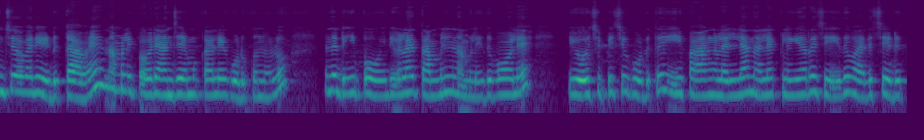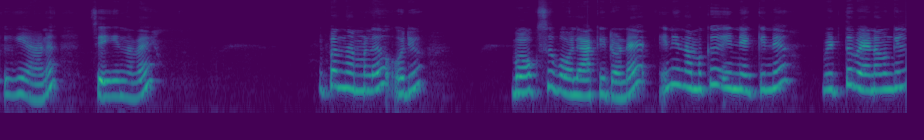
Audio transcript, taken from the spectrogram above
ഇഞ്ചോ വരെ എടുക്കാവേ. നമ്മളിപ്പോൾ ഒരു അഞ്ചേ മുക്കാലേ കൊടുക്കുന്നുള്ളൂ. എന്നിട്ട് ഈ പോയിന്റുകളെ തമ്മിൽ നമ്മൾ ഇതുപോലെ യോജിപ്പിച്ച് കൊടുത്ത് ഈ ഭാഗങ്ങളെല്ലാം നല്ല ക്ലിയർ ചെയ്ത് വരച്ചെടുക്കുകയാണ് ചെയ്യുന്നത്. ഇപ്പം നമ്മൾ ഒരു ബോക്സ് പോലെ ആക്കിയിട്ടുണ്ട്. ഇനി നമുക്ക് ഈ നെക്കിന് വിട്ട് വേണമെങ്കിൽ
